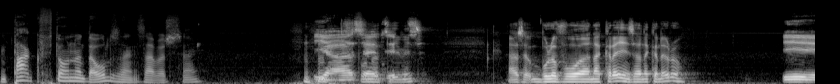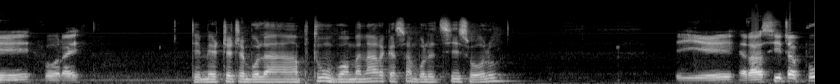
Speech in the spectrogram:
Mitaky fotoana daholo izany zavatra izany. Ya, izay be mihitsy. Aza, mbola vao anankiray ny zanakanao reo? Ye, vao iray. Dia mieritreritra mbola hampitombo amin'ny manaraka sa mbola tsy izao aloha? Ye, raha ny sitrapo,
